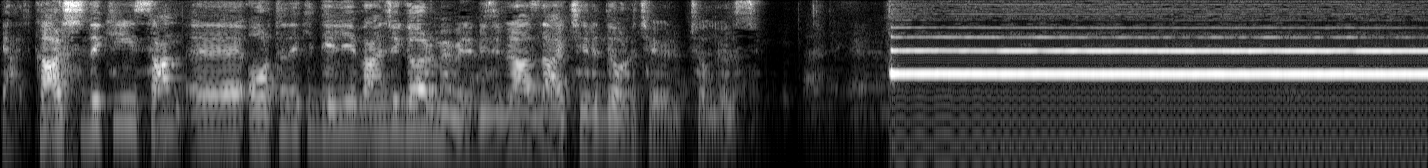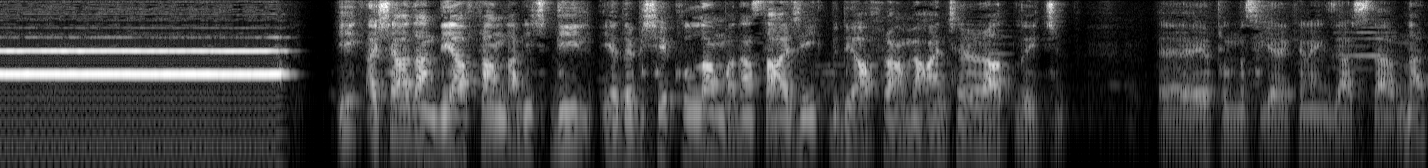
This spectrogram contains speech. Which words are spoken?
Yani karşıdaki insan e, ortadaki deliği bence görmemeli. Bizi biraz daha içeri doğru çevirip çalıyoruz. İlk aşağıdan diyaframdan hiç dil ya da bir şey kullanmadan sadece ilk bir diyafram ve hançer rahatlığı için e, yapılması gereken egzersizler bunlar.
